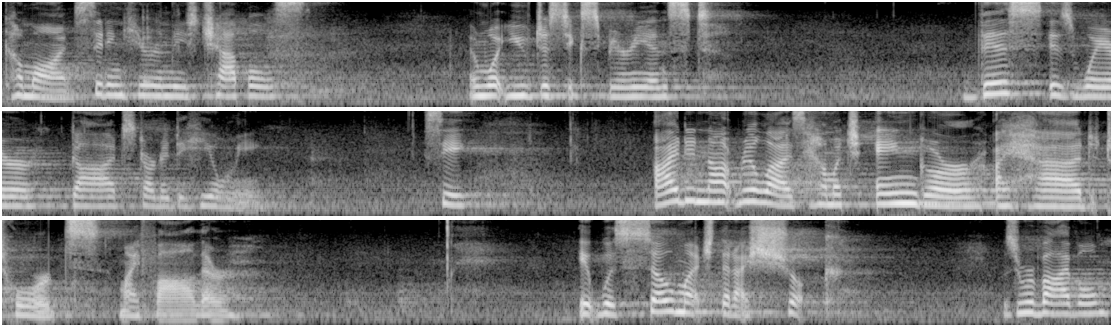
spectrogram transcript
Come on, sitting here in these chapels and what you've just experienced, this is where God started to heal me. See, I did not realize how much anger I had towards my father. It was so much that I shook. It was a revival,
